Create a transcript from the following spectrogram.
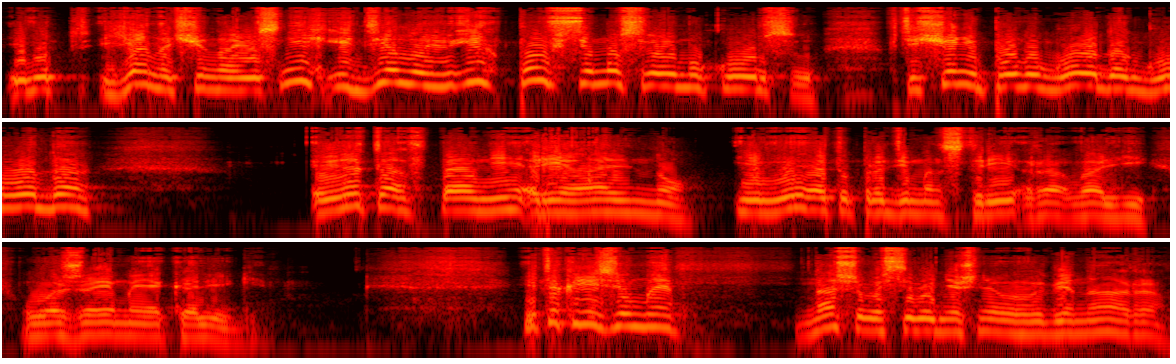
И вот я начинаю с них и делаю их по всему своему курсу. В течение полугода, года. Это вполне реально. И вы это продемонстрировали, уважаемые коллеги. Итак, резюме нашего сегодняшнего вебинара.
